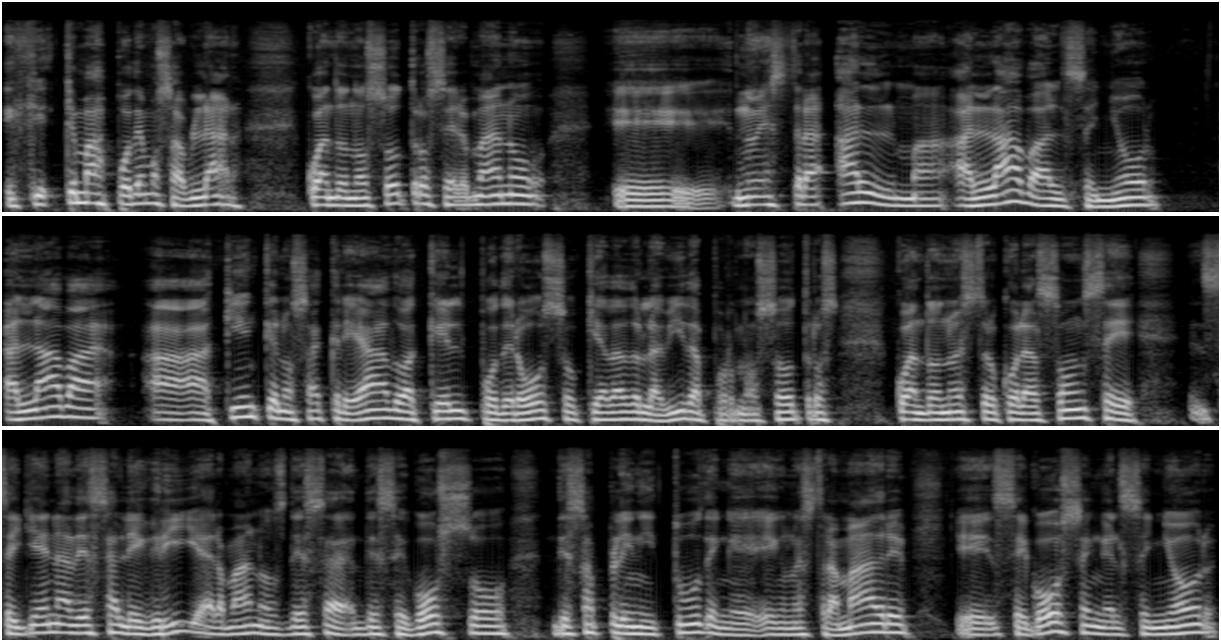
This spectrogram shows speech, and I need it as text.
¿Qué, qué más podemos hablar cuando nosotros, hermano, eh, nuestra alma alaba al Señor, alaba a quien que nos ha creado, aquel poderoso que ha dado la vida por nosotros, cuando nuestro corazón se, se llena de esa alegría, hermanos, de, esa, de ese gozo, de esa plenitud en, nuestra madre, eh, se goza en el Señor.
